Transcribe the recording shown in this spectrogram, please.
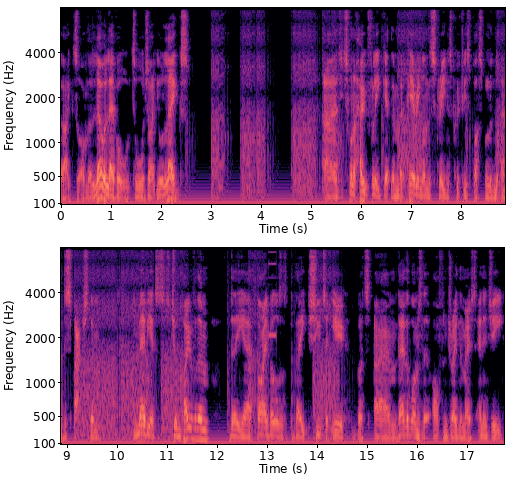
like sort of on the lower level towards like your legs. And you just want to hopefully get them appearing on the screen as quickly as possible and, and dispatch them. You may be able to jump over them. The uh, fireballs they shoot at you, but um, they're the ones that often drain the most energy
